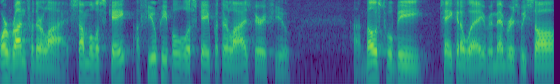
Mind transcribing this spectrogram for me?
or run for their lives. Some will escape. A few people will escape with their lives, very few. Uh, most will be taken away. Remember, as we saw,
